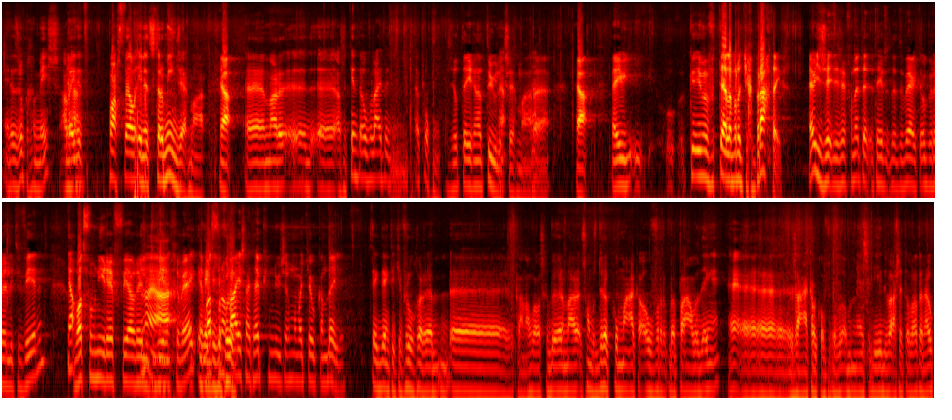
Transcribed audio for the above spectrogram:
En dat is ook een gemis. Alleen Ja. het past wel in het stramien, zeg maar. Ja, Eh, maar eh, eh, als een kind overlijdt, dat klopt niet. dat is heel tegennatuurlijk, Ja. zeg maar. Ja. Ja. Nee, kun je me vertellen wat het je gebracht heeft? Je, zegt, van net, het, heeft, het werkt ook relativerend. Ja. Op wat voor manier heeft voor jou Nou relativerend ik gewerkt? En wat voor een wijsheid heb je nu, zeg maar, wat je ook kan delen? Ik denk dat je vroeger, dat kan ook wel eens gebeuren, maar soms druk kon maken over bepaalde dingen. Hè, zakelijk of, of mensen die dwars zitten of wat dan ook.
